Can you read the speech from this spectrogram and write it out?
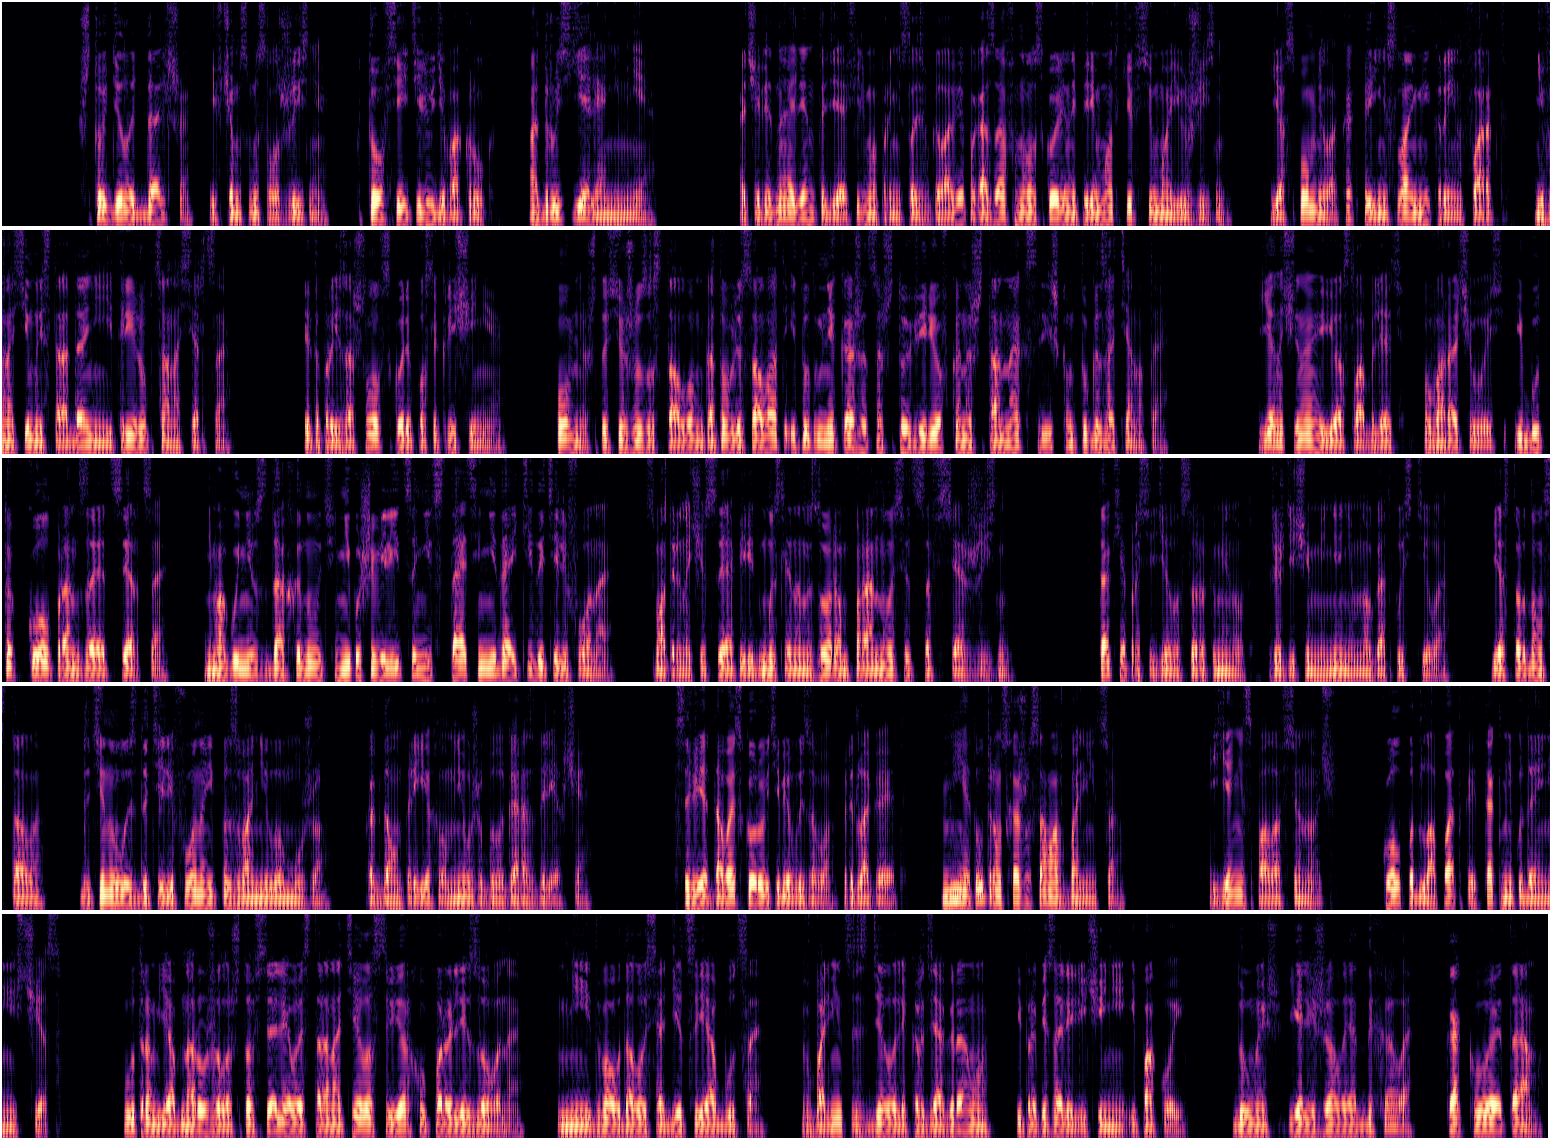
Что делать дальше и в чем смысл жизни? Кто все эти люди вокруг? А друзья ли они мне? Очередная лента диафильма пронеслась в голове, показав на ускоренной перемотке всю мою жизнь. Я вспомнила, как перенесла микроинфаркт, невыносимые страдания и три рубца на сердце. Это произошло вскоре после крещения. Помню, что сижу за столом, готовлю салат, и тут мне кажется, что веревка на штанах слишком туго затянута. Я начинаю ее ослаблять, поворачиваюсь, и будто кол пронзает сердце. Не могу ни вздохнуть, ни пошевелиться, ни встать, ни дойти до телефона. Смотрю на часы, а перед мысленным взором проносится вся жизнь. Так я просидела 40 минут, прежде чем меня немного отпустило. Я с трудом встала, дотянулась до телефона и позвонила мужу. Когда он приехал, мне уже было гораздо легче. «Свет, давай скорую тебе вызову», — предлагает. «Нет, утром схожу сама в больницу». Я не спала всю ночь. Кол под лопаткой так никуда и не исчез. Утром я обнаружила, что вся левая сторона тела сверху парализована. Мне едва удалось одеться и обуться. В больнице сделали кардиограмму и прописали лечение и покой. Думаешь, я лежала и отдыхала? Какое там?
